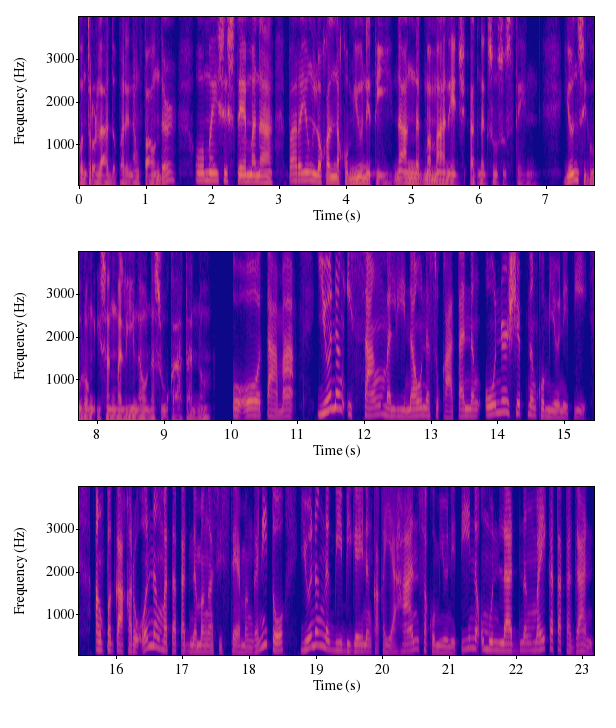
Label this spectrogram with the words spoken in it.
kontrolado pa rin ng founder o may sistema na para yung lokal na community na ang nagmamanage at nagsusustain? Yun sigurong isang malinaw na sukatan, no? Oo, tama. Yun ang isang malinaw na sukatan ng ownership ng community. Ang pagkakaroon ng matatag na mga sistemang ganito, yun ang nagbibigay ng kakayahan sa community na umunlad ng may katatagan.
